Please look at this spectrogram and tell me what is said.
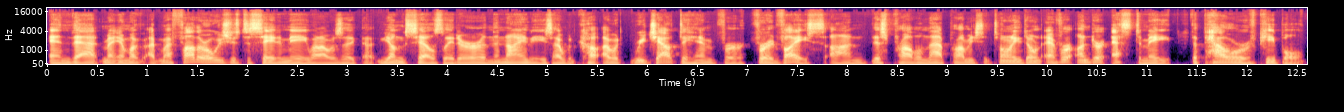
And that my, you know, my, my father always used to say to me when I was a, a young sales leader in the 90s, I would I would reach out to him for for advice on this problem, that problem. He said, Tony, don't ever underestimate the power of people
